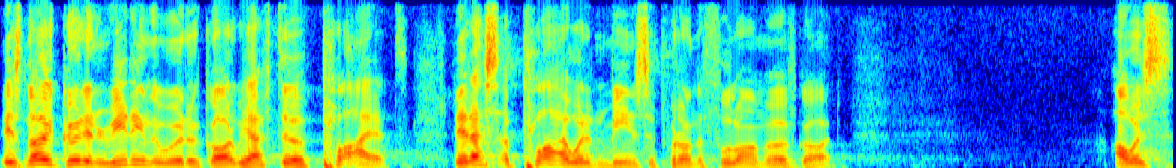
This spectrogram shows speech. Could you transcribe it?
There's no good in reading the Word of God, we have to apply it. Let us apply what it means to put on the full armor of God. I was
